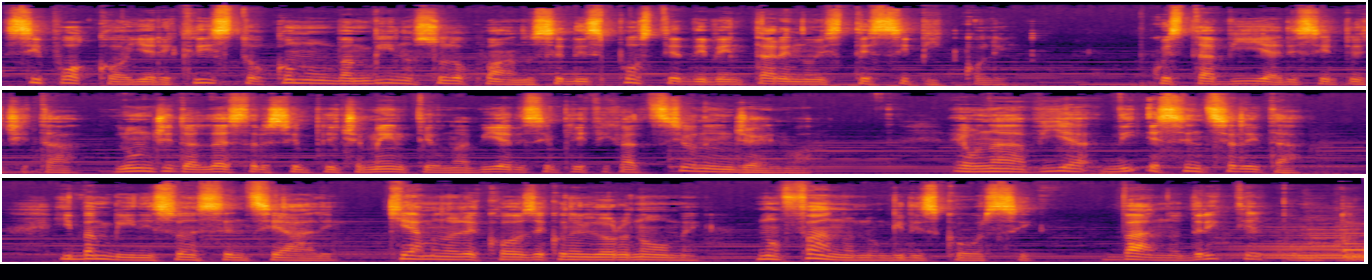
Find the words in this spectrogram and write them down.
Si può accogliere Cristo come un bambino solo quando si è disposti a diventare noi stessi piccoli. Questa via di semplicità, lungi dall'essere semplicemente una via di semplificazione ingenua, è una via di essenzialità. I bambini sono essenziali, chiamano le cose con il loro nome, non fanno lunghi discorsi, vanno dritti al punto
